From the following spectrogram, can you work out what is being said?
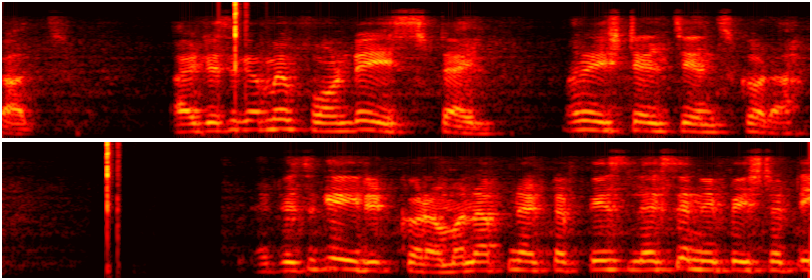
কাজ। আর এটা হচ্ছে আপনার ফন্টে স্টাইল মানে স্টাইল চেঞ্জ করা। এটা হচ্ছে এডিট করা? মানে আপনি একটা পেজ লেখছেন, এই পেজটাতে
